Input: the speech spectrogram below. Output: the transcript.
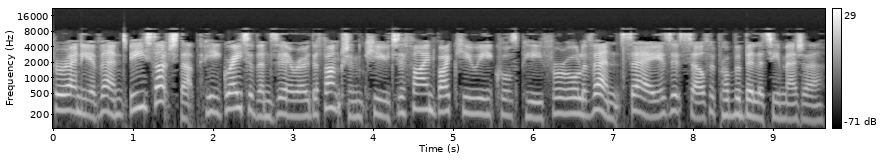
For any event B such that P greater than 0 the function Q defined by Q equals P for all events A is itself a probability measure.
